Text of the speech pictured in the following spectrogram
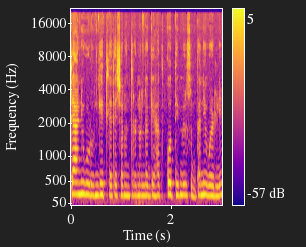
त्या निवडून घेतल्या. त्याच्यानंतर ना लगे हात कोथिंबीरसुद्धा निवडली.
